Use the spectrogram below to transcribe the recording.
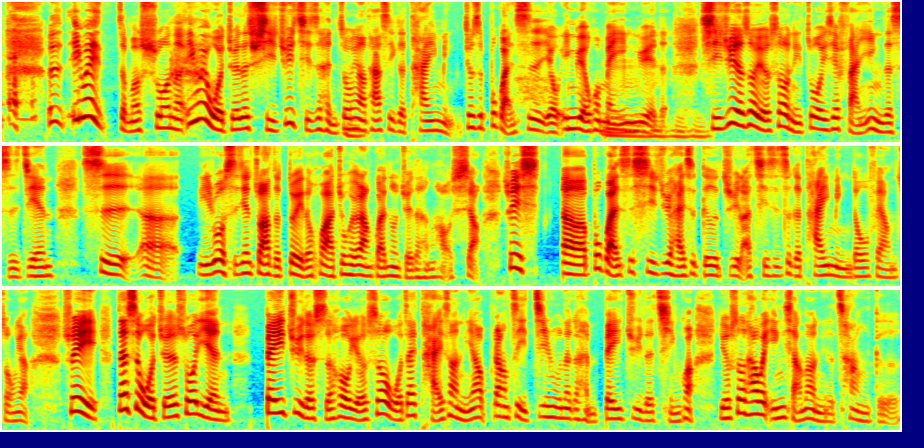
因为怎么说呢？因为我觉得喜剧其实很重要，它是一个 timing，就是不管是有音乐或没音乐的喜剧的时候，有时候你做一些反应的时间是呃，你如果时间抓得对的话，就会让观众觉得很好笑。所以呃，不管是戏剧还是歌剧啦，其实这个 timing 都非常重要。所以，但是我觉得说演。悲剧的时候，有时候我在台上，你要让自己进入那个很悲剧的情况，有时候它会影响到你的唱歌。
